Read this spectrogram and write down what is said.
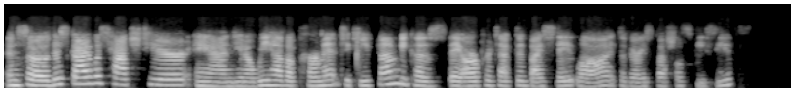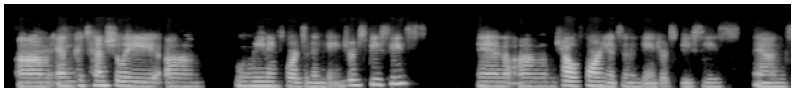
And so this guy was hatched here and, you know, we have a permit to keep them because they are protected by state law. It's a very special species um, and potentially um, leaning towards an endangered species. In um, California, it's an endangered species and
